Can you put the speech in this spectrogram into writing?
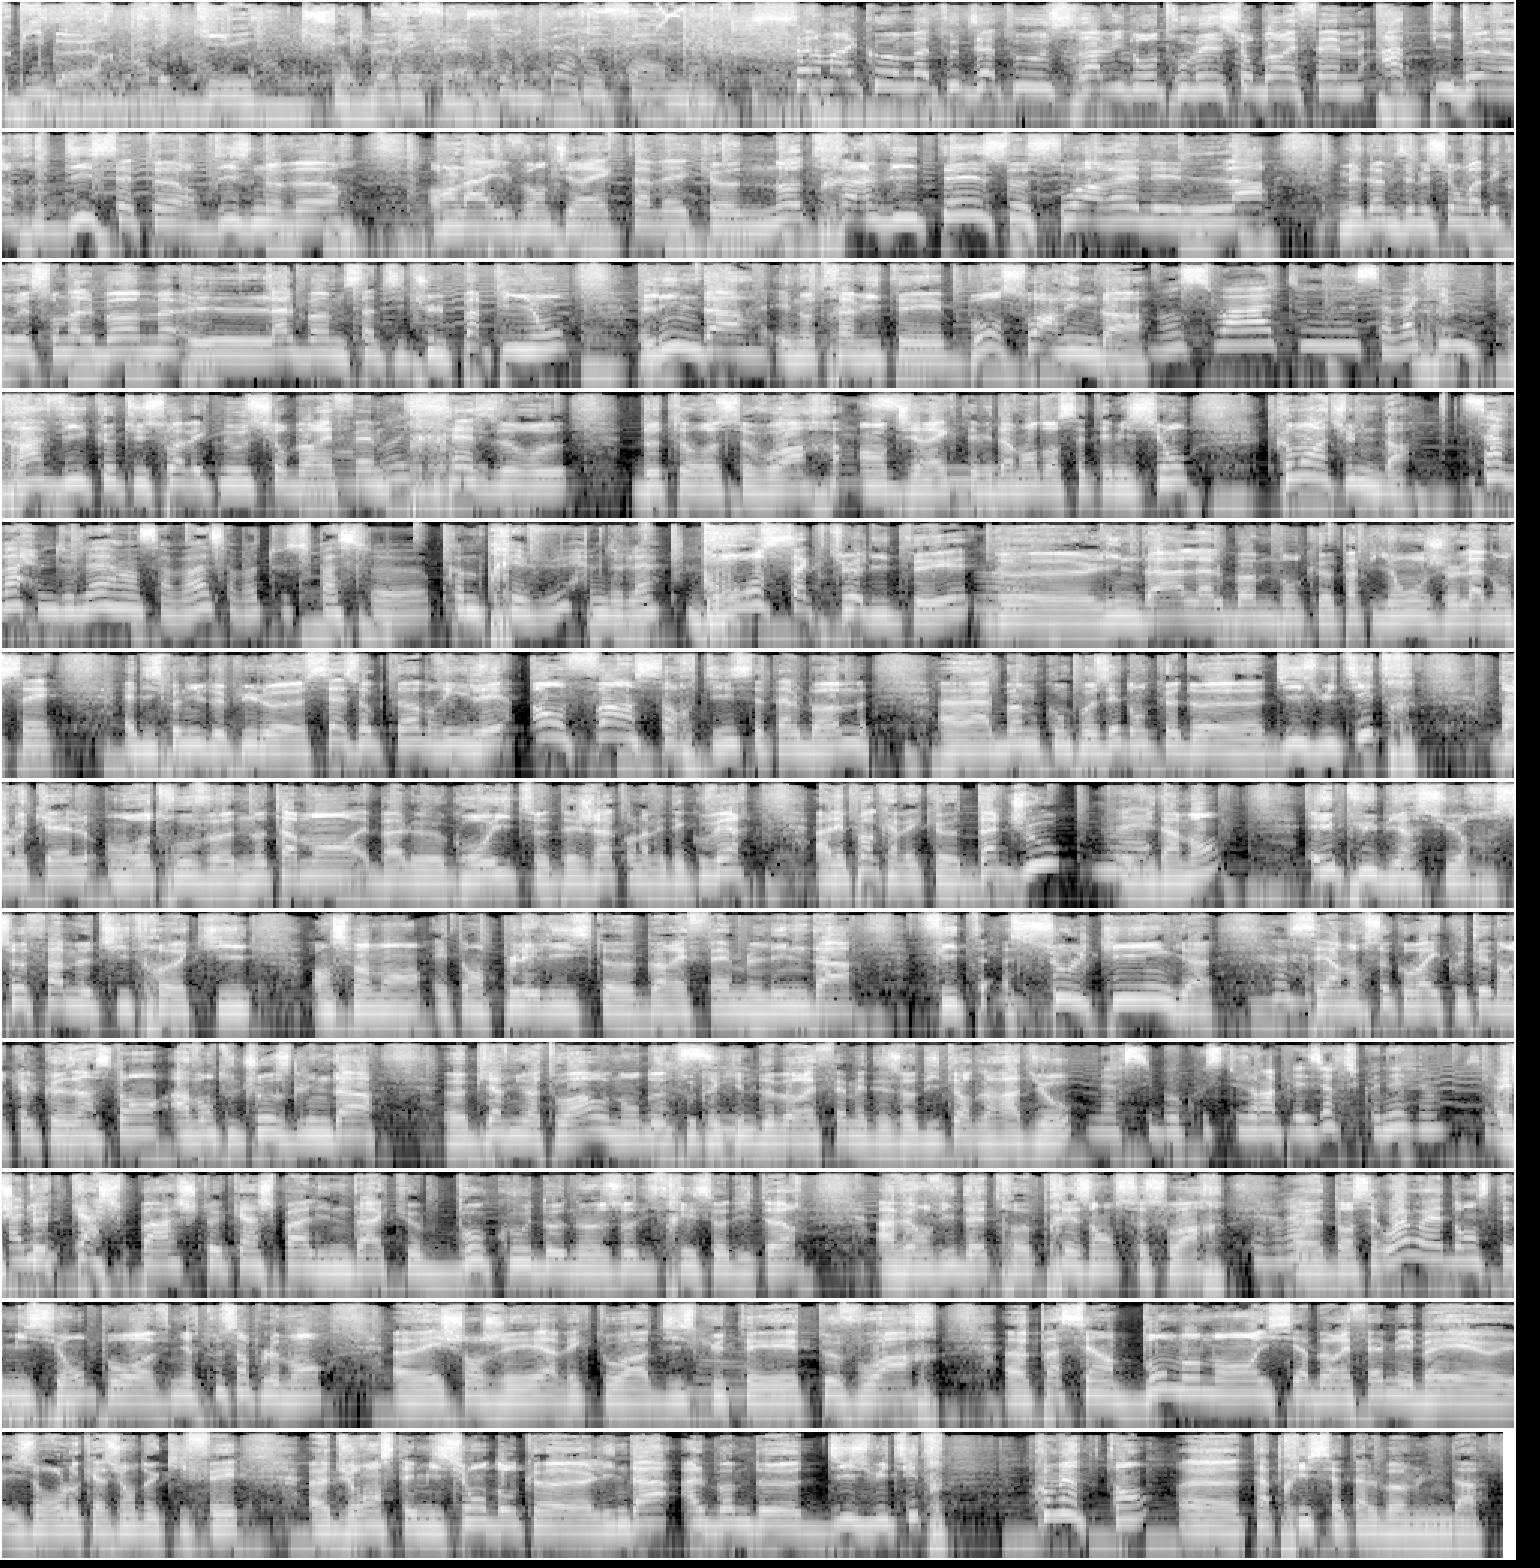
Happy Beurre avec Kim sur Beurre FM. Sur Beurre FM. Salam alaikum à toutes et à tous, ravi de vous retrouver sur Beurre FM Happy Beurre 17h 19h en live en direct avec euh, notre invitée ce soir elle est là. Mesdames et messieurs, on va découvrir son album. L'album s'intitule Papillon. Linda est notre invitée. Bonsoir Linda. Bonsoir à tous, ça va Kim? Ravi que tu sois avec nous sur Beurre FM, moi aussi. très heureux de te recevoir en direct évidemment dans cette émission. Comment vas-tu Linda? Ça va, alhamdoulilah, hein, ça va, ça va, tout se passe euh, comme prévu, alhamdoulilah. Grosse actualité de Linda, l'album donc euh, Papillon, je l'annonçais, est disponible depuis le 16 octobre. Il est enfin sorti cet album, Euh, album composé donc de 18 titres, dans lequel on retrouve notamment eh ben, le gros hit déjà qu'on avait découvert à l'époque avec euh, Dajou, Ouais. évidemment, et puis bien sûr ce fameux titre qui en ce moment est en playlist euh, Beurre FM, Linda Fit Soul King. C'est un morceau qu'on va écouter dans quelques instants. Avant toute chose, Linda, euh, bienvenue à toi au nom de Merci. toute l'équipe de Beurre FM et des auditeurs de la radio. Merci beaucoup, c'est toujours un plaisir, tu connais, hein, la Et je te famille. cache pas, je te cache pas, Linda, que beaucoup de nos auditrices et auditeurs avaient envie d'être présents ce soir euh, dans cette, ouais, ouais, dans cette émission pour euh, venir tout simplement euh, échanger avec toi, discuter, te voir, euh, passer un bon moment ici à Beurre FM. Et ben, euh, ils auront l'occasion de kiffer euh, durant cette émission. Donc, euh, Linda, album de 18 titres. Combien de temps euh, t'as pris cet album, Linda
